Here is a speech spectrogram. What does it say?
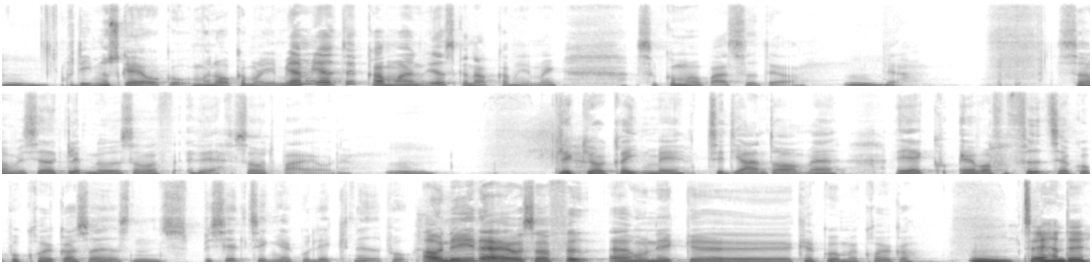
Mm. Fordi nu skal jeg jo gå. Hvornår kommer du hjem? Jamen, ja, det kommer. Jeg skal nok komme hjem, ikke? Og så kunne man jo bare sidde der. Mm. Ja. Så hvis jeg havde glemt noget, så var, ja, så var det bare ærgerligt. Mm. Det gjorde grin med til de andre om, at jeg, ikke, at jeg var for fed til at gå på krykker, så jeg havde sådan en speciel ting, jeg kunne lægge knæet på. Og Agnete er jo så fed, at hun ikke øh, kan gå med krykker. Mm. Sagde han det?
